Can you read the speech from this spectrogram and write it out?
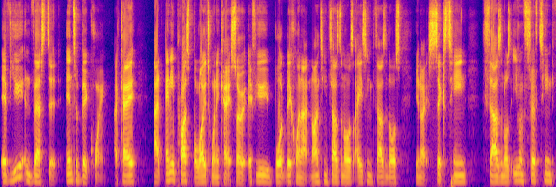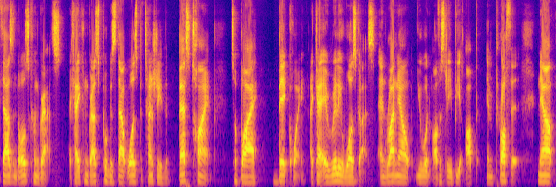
if you invested into bitcoin okay at any price below 20k so if you bought bitcoin at $19000 $18000 you know 16 thousand dollars, even fifteen thousand dollars, congrats. Okay, congrats because that was potentially the best time to buy Bitcoin. Okay, it really was, guys. And right now, you would obviously be up in profit. Now,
